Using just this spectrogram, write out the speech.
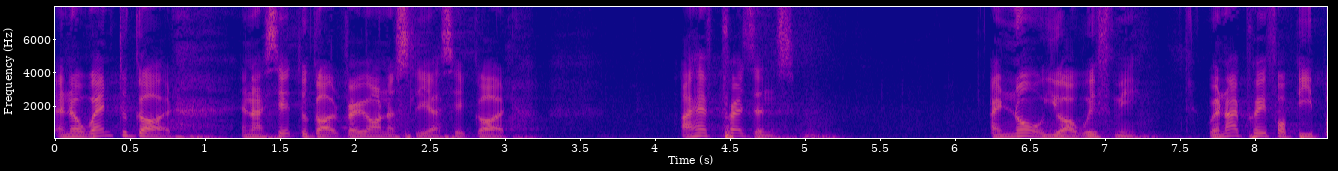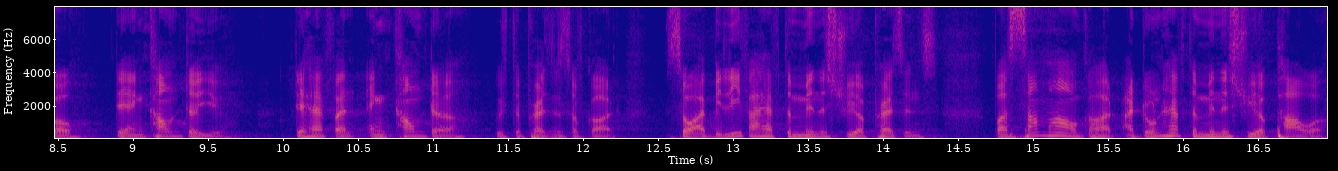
And I went to God and I said to God very honestly, I said, God, I have presence. I know you are with me. When I pray for people, they encounter you. They have an encounter with the presence of God. So I believe I have the ministry of presence, but somehow, God, I don't have the ministry of power.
